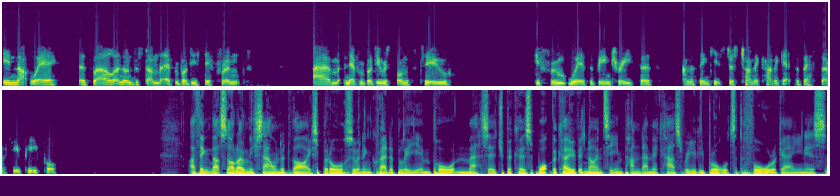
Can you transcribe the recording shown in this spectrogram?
in that way as well and understand that everybody's different um, and everybody responds to different ways of being treated. And I think it's just trying to kind of get the best out of your people. I think that's not only sound advice, but also an incredibly important message because what the COVID 19 pandemic has really brought to the fore again is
